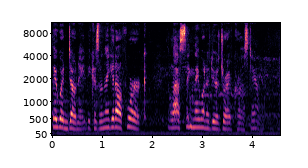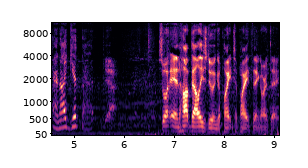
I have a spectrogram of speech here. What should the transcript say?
they wouldn't donate because when they get off work, the last thing they want to do is drive across town. And I get that. Yeah. So, and Hop Valley's doing a pint to pint thing, aren't they?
